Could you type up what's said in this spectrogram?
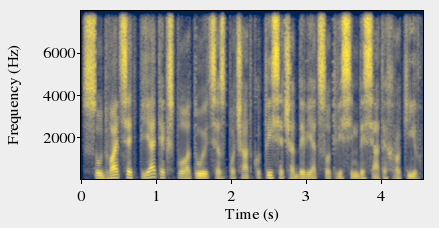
Су-25 експлуатується з початку 1980-х років.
